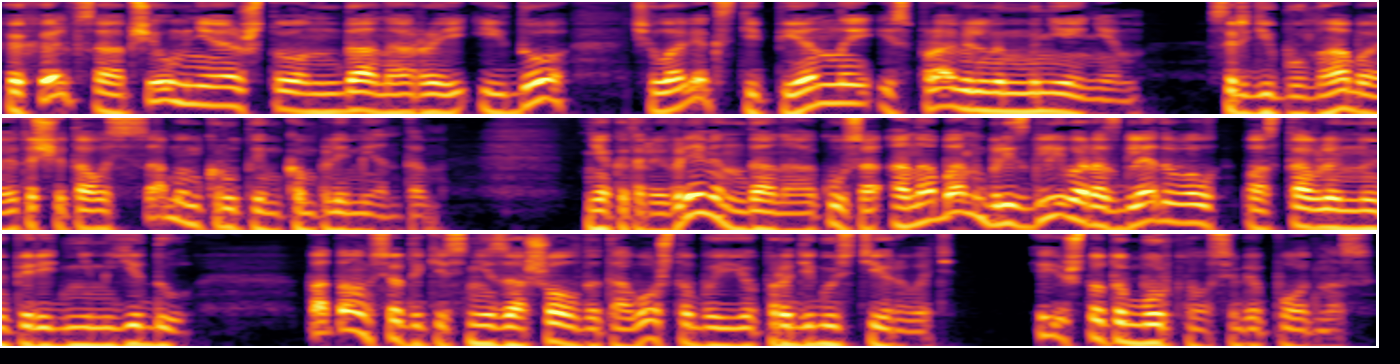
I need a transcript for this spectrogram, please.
Хехельф сообщил мне, что Ндана Рэй И До — человек степенный и с правильным мнением. Среди Бунаба это считалось самым крутым комплиментом. Некоторое время Дана Акуса Анабан брезгливо разглядывал поставленную перед ним еду, потом все-таки снизошел до того, чтобы ее продегустировать, и что-то буркнул себе под нос.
